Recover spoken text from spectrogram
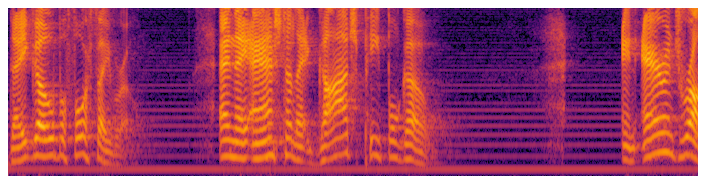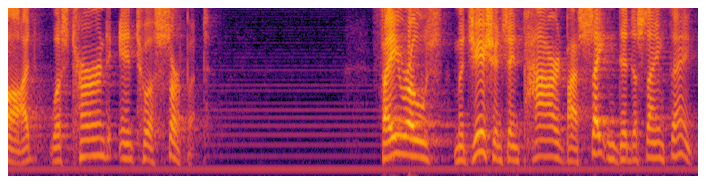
they go before Pharaoh. And they ask to let God's people go. And Aaron's rod was turned into a serpent. Pharaoh's magicians, empowered by Satan, did the same thing.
